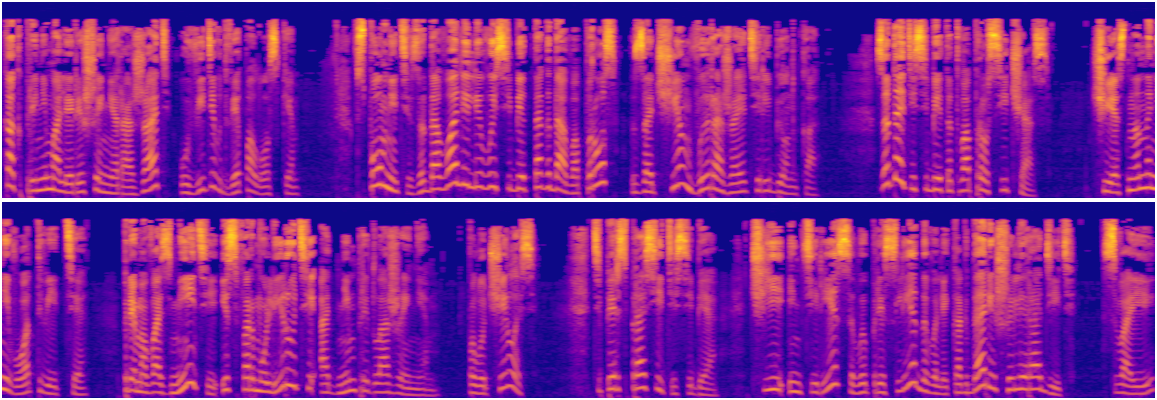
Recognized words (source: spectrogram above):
как принимали решение рожать, увидев две полоски. Вспомните, задавали ли вы себе тогда вопрос, зачем вы рожаете ребенка. Задайте себе этот вопрос сейчас. Честно на него ответьте. Прямо возьмите и сформулируйте одним предложением. Получилось? Теперь спросите себя, чьи интересы вы преследовали, когда решили родить? Свои?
